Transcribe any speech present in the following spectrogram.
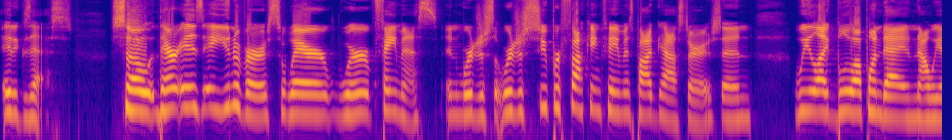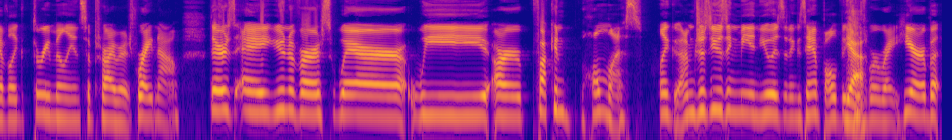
it exists. So there is a universe where we're famous and we're just we're just super fucking famous podcasters and we like blew up one day and now we have like 3 million subscribers right now. There's a universe where we are fucking homeless. Like I'm just using me and you as an example because Yeah. we're right here, but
